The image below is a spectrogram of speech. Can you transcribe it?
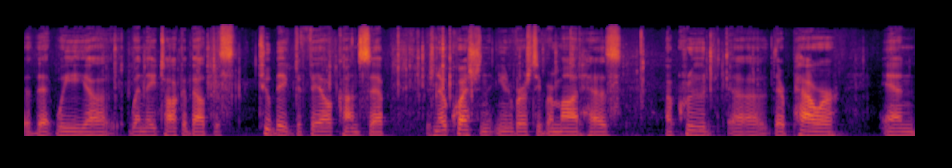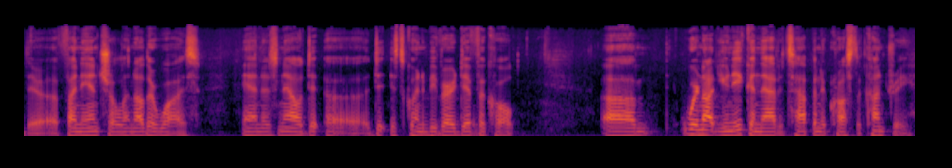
uh, that we, uh, when they talk about this too big to fail concept, there's no question that University of Vermont has accrued their power and their financial and otherwise, and is now it's going to be very difficult. Um, we're not unique in that. It's happened across the country.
